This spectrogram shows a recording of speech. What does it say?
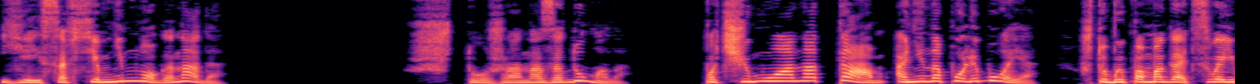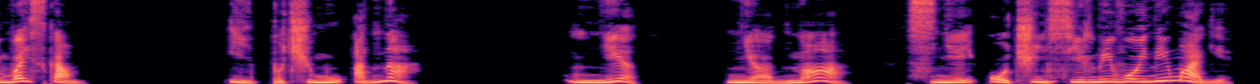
ей совсем немного надо. Что же она задумала? Почему она там, а не на поле боя, чтобы помогать своим войскам? И почему одна? Нет, не одна. С ней очень сильные воины и маги.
